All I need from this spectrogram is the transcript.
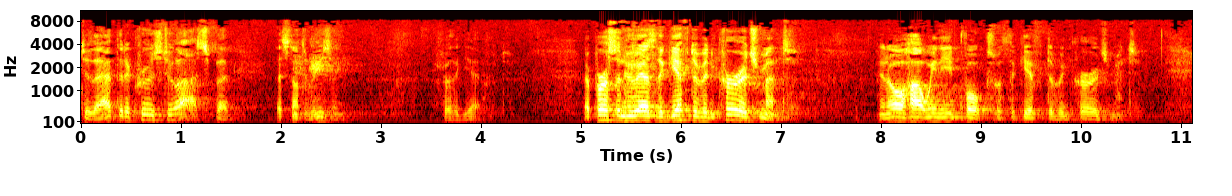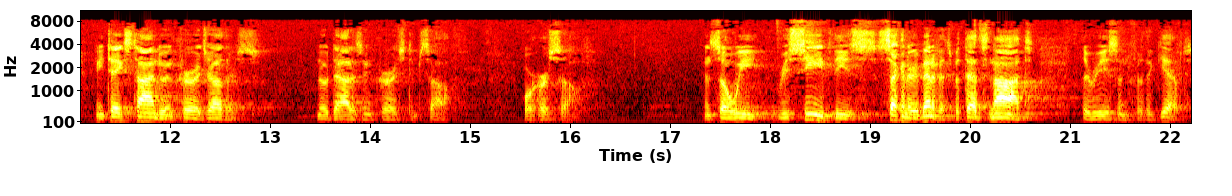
to that that accrues to us, but that's not the reason for the gift. A person who has the gift of encouragement, and oh, how we need folks with the gift of encouragement. He takes time to encourage others. No doubt has encouraged himself or herself. And so we receive these secondary benefits, but that's not the reason for the gift.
